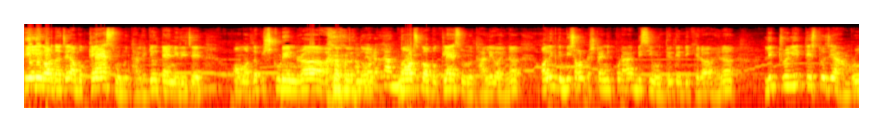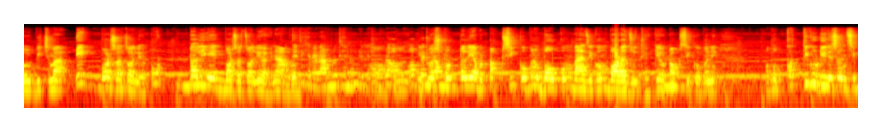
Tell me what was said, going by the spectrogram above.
त्यसले गर्दा चाहिँ अब क्लास हुनु थाल्यो क्या त्यहाँनिर चाहिँ मतलब स्टुडेन्ट र। नर्सको अब क्लास हुनु थाल्यो होइन। अलिकति मिसअन्डरस्ट्यान्डिङ पुरा बेसी हुन्थ्यो त्यतिखेर होइन। लिटरली त्यस्तो चाहिँ हाम्रो बिचमा एक वर्ष चल्यो टोटली एक वर्ष चल्यो होइन हाम्रो। इट वाज डाउन टोटली अब टक्सिकको पनि बाउको पनि बाजेको पनि बडाजु थियो क्या टक्सिकको पनि। अब कतिको रिलेसनसिप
